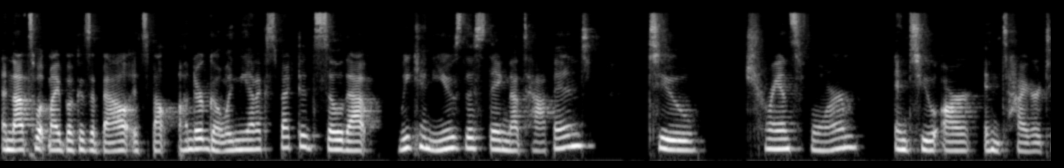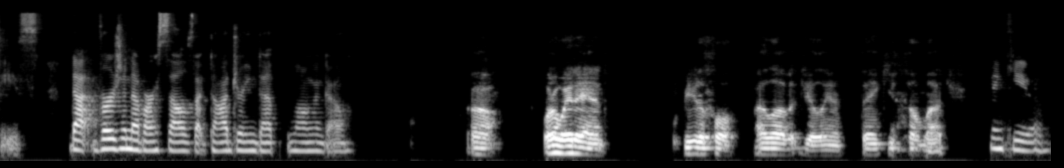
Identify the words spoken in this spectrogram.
And that's what my book is about. It's about undergoing the unexpected so that we can use this thing that's happened to transform into our entireties, that version of ourselves that God dreamed up long ago. Oh, what a way to end. Beautiful. I love it, Jillian. Thank you so much. Thank you.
